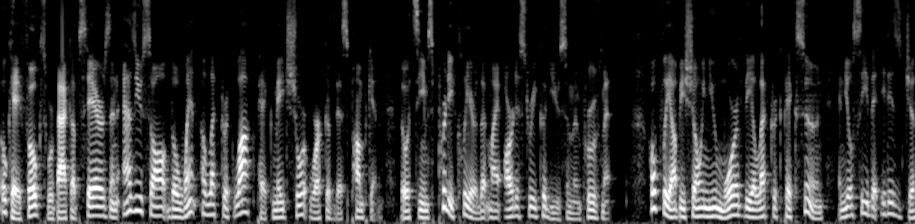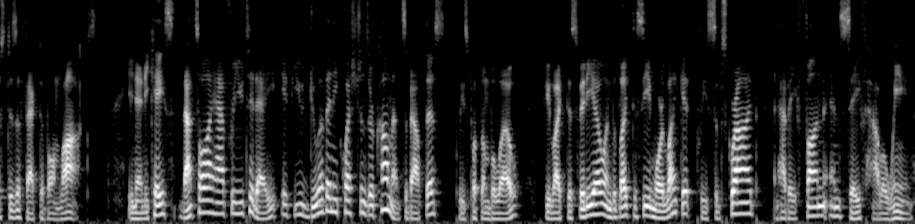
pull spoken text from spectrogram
Okay folks, we're back upstairs, and as you saw, the Wendt electric lockpick made short work of this pumpkin, though it seems pretty clear that my artistry could use some improvement. Hopefully I'll be showing you more of the electric pick soon, and you'll see that it is just as effective on locks. In any case, that's all I have for you today. If you do have any questions or comments about this, please put them below. If you like this video and would like to see more like it, please subscribe, and have a fun and safe Halloween.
